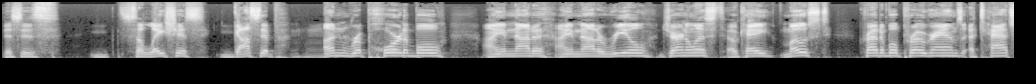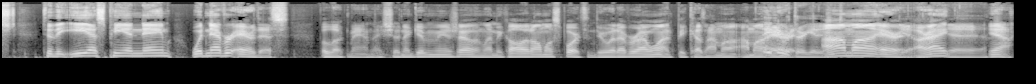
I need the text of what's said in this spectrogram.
This is salacious gossip, mm-hmm. unreportable. I am not a I am not a real journalist, okay? Most credible programs attached to the ESPN name would never air this. But look, man, they shouldn't have given me a show and let me call it almost sports and do whatever I want because I'm a I'm a they air it. I'm into. a air it, Yeah. all right? Yeah, yeah.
